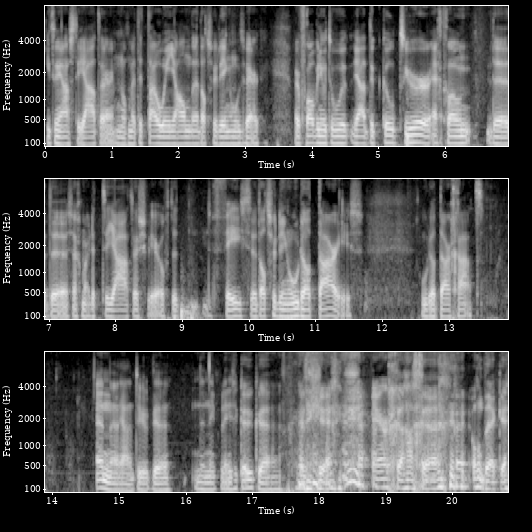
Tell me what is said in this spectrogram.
Italiaans theater... nog met de touwen in je handen, dat soort dingen moet werken. Ben vooral benieuwd hoe ja, de cultuur... echt gewoon de, de, zeg maar de theatersfeer of de, de feesten... dat soort dingen, hoe dat daar is hoe dat daar gaat. En ja, natuurlijk de, de Nepalese keuken wil ik eh, erg graag eh, ontdekken.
